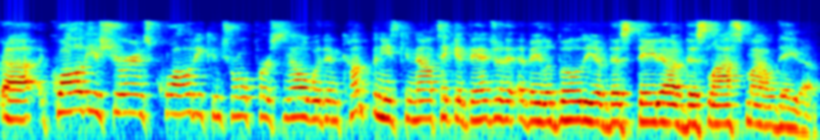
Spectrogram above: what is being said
Uh, quality assurance, quality control personnel within companies can now take advantage of the availability of this data, of this last mile data.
